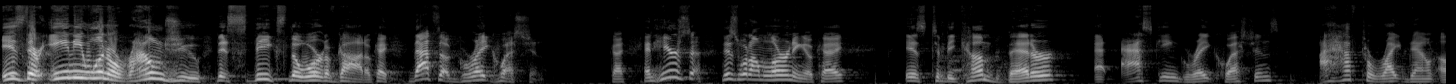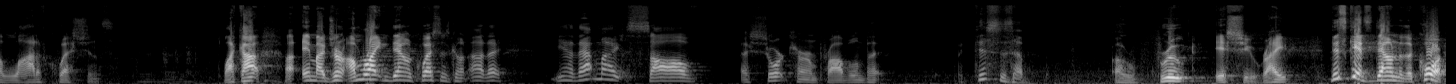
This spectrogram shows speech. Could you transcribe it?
Is there anyone around you that speaks the word of God? Okay, that's a great question. Okay, and here's this is what I'm learning. Okay, is to become better at asking great questions. I have to write down a lot of questions. Like I, uh, in my journal, I'm writing down questions going, oh, that, yeah, that might solve a short term problem, but, but this is a, a root issue, right? This gets down to the core.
